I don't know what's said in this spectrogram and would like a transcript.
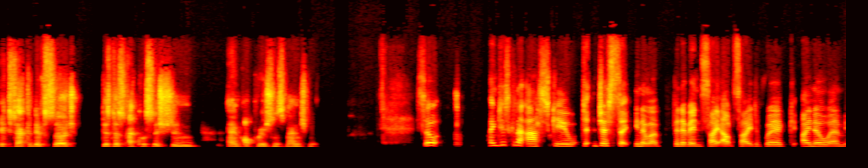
executive search, business acquisition, and operations management. So I'm just going to ask you just you know a bit of insight outside of work. I know um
